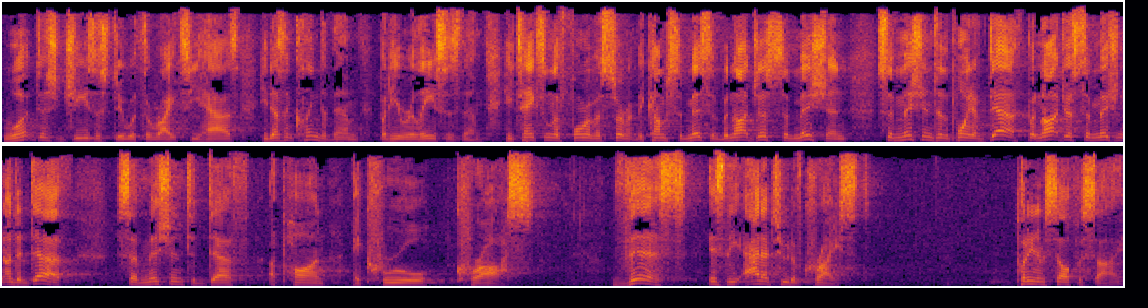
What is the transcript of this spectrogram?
What does Jesus do with the rights he has? He doesn't cling to them, but he releases them. He takes on the form of a servant, becomes submissive, but not just submission, submission to the point of death, but not just submission unto death, submission to death upon a cruel cross. This is the attitude of Christ putting himself aside,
